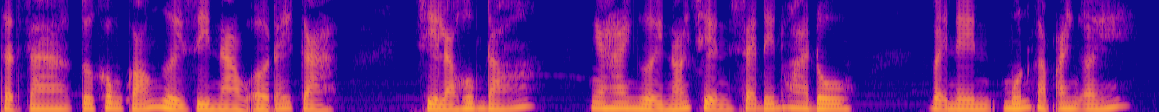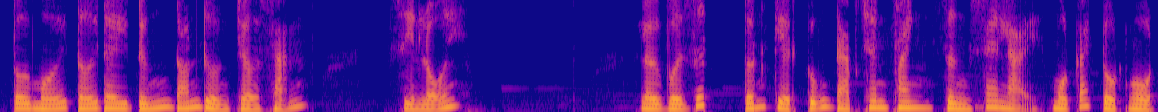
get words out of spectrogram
Thật ra tôi không có người gì nào ở đây cả. Chỉ là hôm đó, nghe hai người nói chuyện sẽ đến Hoa Đô. Vậy nên muốn gặp anh ấy tôi mới tới đây đứng đón đường chờ sẵn. Xin lỗi. Lời vừa dứt Tuấn Kiệt cũng đạp chân phanh dừng xe lại một cách đột ngột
